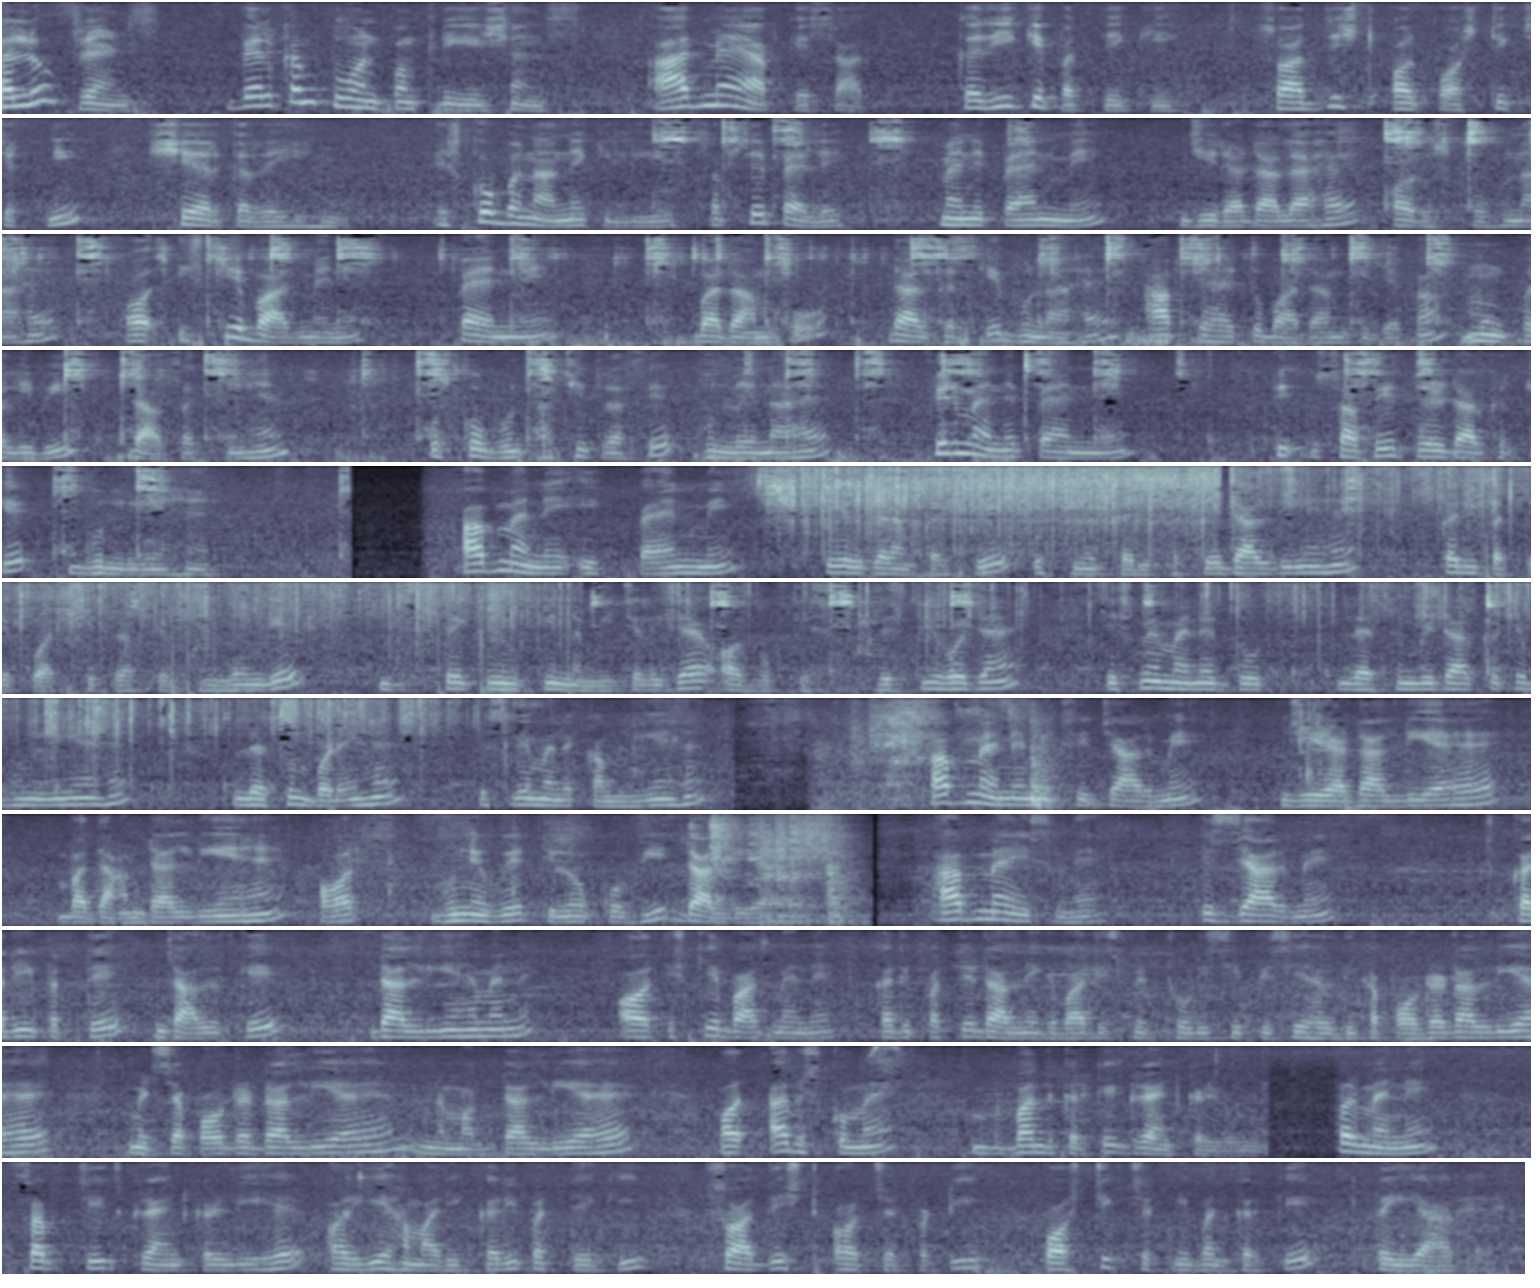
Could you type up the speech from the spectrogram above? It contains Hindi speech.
Hello friends, welcome to Anupam creations. आज मैं आपके साथ करी के पत्ते की स्वादिष्ट और पौष्टिक चटनी शेयर कर रही हूँ। इसको बनाने के लिए सबसे पहले मैंने पैन में जीरा डाला है और उसको भुना है और इसके बाद मैंने पैन में बादाम को डाल करके भुना है। आप चाहे तो बादाम की जगह मूंगफली भी डाल सकती हैं। उसको भुन, अच्छी तरह से भून लेना है। फिर मैंने पैन में सफ़ेद तेल डाल करके भून लिए हैं। अब मैंने एक पैन में तेल गरम करके उसमें करी पत्ते डाल दिए हैं। करी पत्ते को अच्छी तरह से भून लेंगे, जिससे कि उनकी नमी चली जाए और वो क्रिस्पी हो जाएँ। इसमें मैंने दो लहसुन भी डाल करके भून लिए हैं। लहसुन बड़े हैं, इसलिए मैंने कम लिए हैं। अब मैंने मिक्सी जार में जीरा डाल दिया है, बादाम डाल दिए हैं और भुने हुए तिलों को भी डाल दिया है। अब मैं इसमें इस जार में करी पत्ते डाल के डाल लिए हैं मैंने और इसके बाद मैंने करी पत्ते डालने के बाद इसमें थोड़ी सी पिसी हल्दी का पाउडर डाल लिया है, मिर्चा पाउडर डाल लिया है, नमक डाल लिया है और अब इसको मैं बंद करके ग्राइंड कर लूँगी। पर मैंने सब चीज़ ग्राइंड कर ली है और ये हमारी करी पत्ते की स्वादिष्ट और चटपटी पौष्टिक चटनी बन करके तैयार है।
